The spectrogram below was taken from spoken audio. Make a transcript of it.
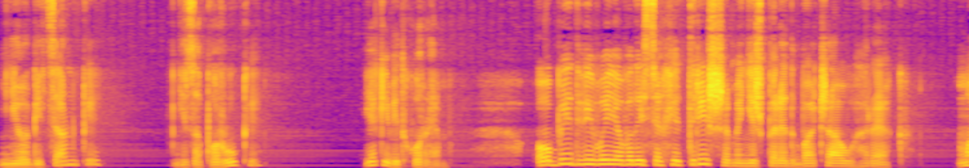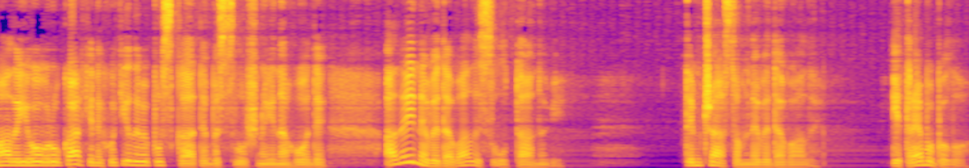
Ні обіцянки, ні запоруки, як і від хорем. Обидві виявилися хитрішими, ніж передбачав грек. Мали його в руках і не хотіли випускати без слушної нагоди, але й не видавали султанові. Тим часом не видавали. І треба було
